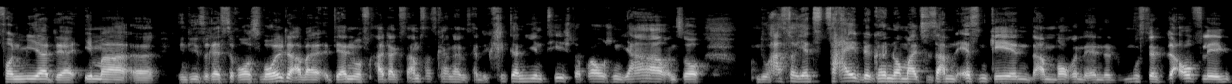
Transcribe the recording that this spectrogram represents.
von mir, der immer äh, in diese Restaurants wollte, aber der nur Freitag, Samstags kann, hat gesagt, ich krieg da nie einen Tisch, da brauche ich ein Jahr und so du hast doch jetzt Zeit, wir können doch mal zusammen essen gehen am Wochenende, du musst ja nicht auflegen.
